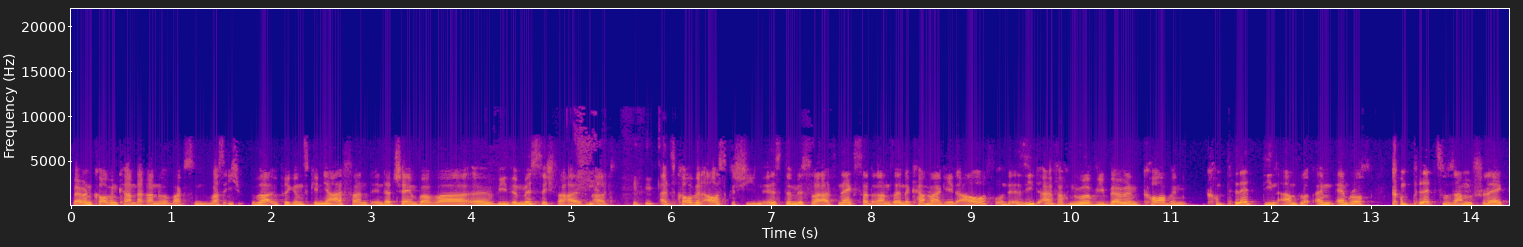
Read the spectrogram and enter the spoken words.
Baron Corbin kann daran nur wachsen. Was ich über, übrigens genial fand in der Chamber war, äh, wie The Miz sich verhalten hat. Als Corbin ausgeschieden ist, The Miz war als nächster dran, seine Kamera geht auf und er sieht einfach nur, wie Baron Corbin komplett Dean Ambrose komplett zusammenschlägt,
